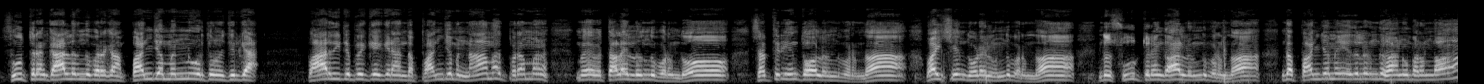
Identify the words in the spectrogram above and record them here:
சூத்திரன் காலிருந்து இருந்து பிறக்கான். பஞ்சமர்னு ஒருத்தன் வச்சிருக்கா. பாரதிட்ட போய் கேட்குறேன் அந்த பஞ்சம நாம பிரம்ம தலையிலேருந்து தலையிலிருந்து பிறந்தோம் சத்திரியன் தோல்லேருந்து பிறந்தோம் வைசியன் தோடையில பிறந்தோம் இந்த சூத்திரன் பிறந்தோம் இந்த பஞ்சமே எதுலேருந்து காணும் பிறந்தோம்?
